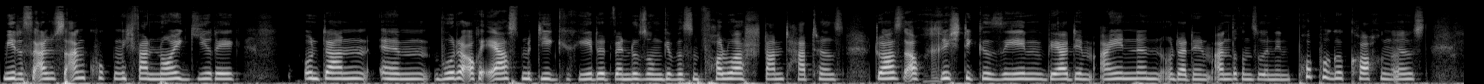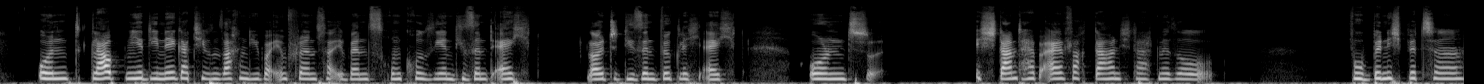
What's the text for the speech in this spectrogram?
mir das alles angucken. Ich war neugierig. Und dann ähm, wurde auch erst mit dir geredet, wenn du so einen gewissen Followerstand hattest. Du hast auch richtig gesehen, wer dem einen oder dem anderen so in den Puppe gekrochen ist. Und glaubt mir, die negativen Sachen, die über Influencer-Events rumkursieren, die sind echt. Leute, die sind wirklich echt. Und ich stand halt einfach da und ich dachte mir so, wo bin ich bitte?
